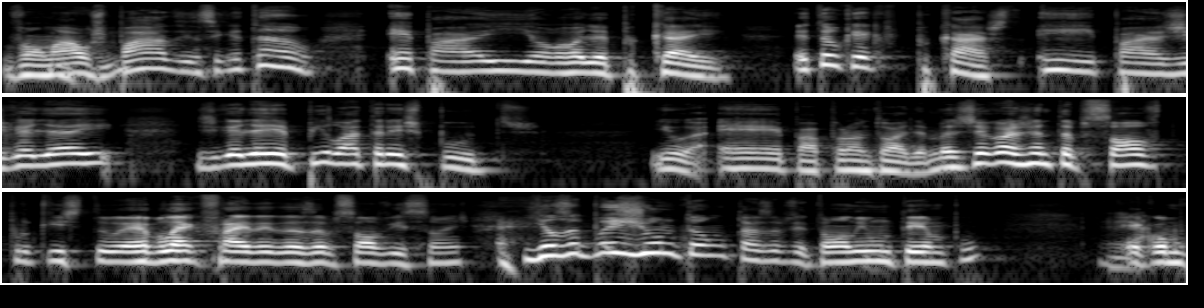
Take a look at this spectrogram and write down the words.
vão lá os padres e que, então, epá, aí, olha, pequei. Então o que é que pecaste? Epá, esgalhei, esgalhei a pila a três putos. E eu, epá, pronto, olha, mas agora a gente absolve porque isto é Black Friday das absolvições. E eles depois juntam, estás a perceber? Estão ali um tempo. É como,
